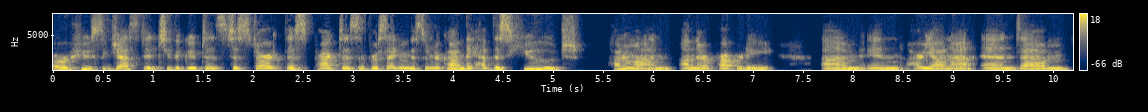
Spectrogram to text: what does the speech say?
or who suggested to the Guptas to start this practice of reciting the Sundarkand, they have this huge Hanuman on their property um, in Haryana, and um,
